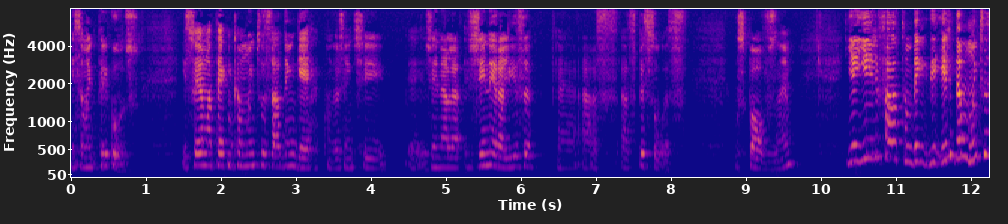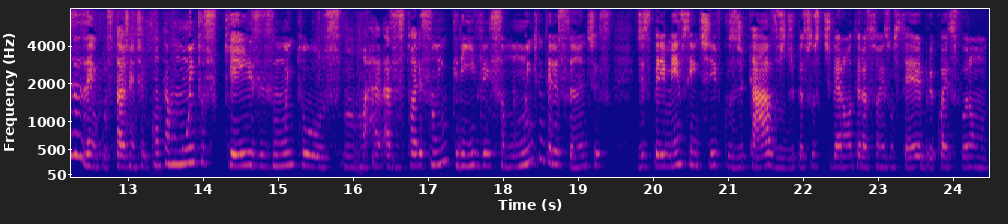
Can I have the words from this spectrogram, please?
Isso é muito perigoso. Isso é uma técnica muito usada em guerra, quando a gente é, generaliza é, as, as pessoas, os povos, né? E aí ele fala também, ele dá muitos exemplos, tá, gente? Ele conta muitos cases, muitos. As histórias são incríveis, são muito interessantes de experimentos científicos, de casos de pessoas que tiveram alterações no cérebro e quais foram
